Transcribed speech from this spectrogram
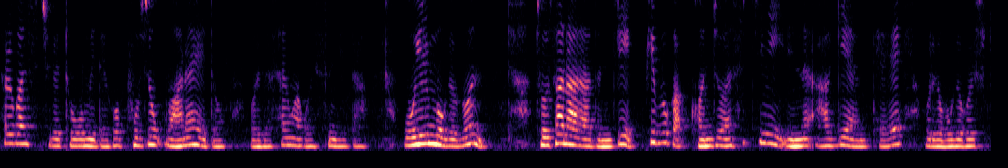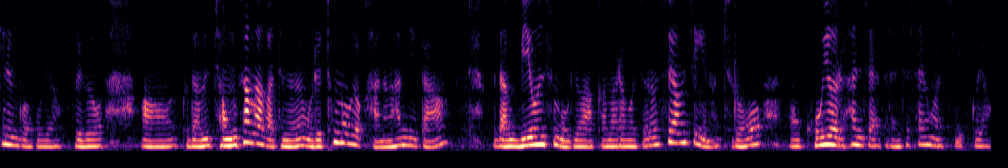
혈관 수축에 도움이 되고 부종 완화에도 우리가 사용하고 있습니다. 오일 목욕은 조산화라든지 피부가 건조한 습진이 있는 아기한테 우리가 목욕을 시키는 거고요. 그리고 어, 그 다음에 정상화 같은 경우는 우리 통목욕 가능합니다. 그 다음 미온수 목욕 아까 말한 것처럼 수양증이나 주로 어, 고열 환자들한테 사용할 수 있고요.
